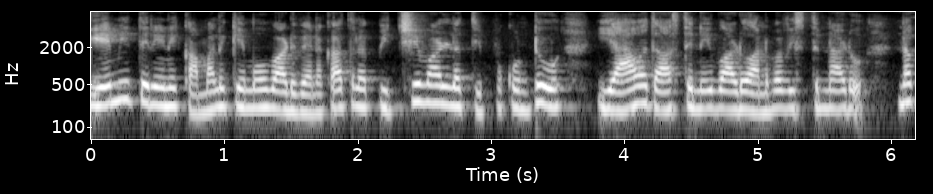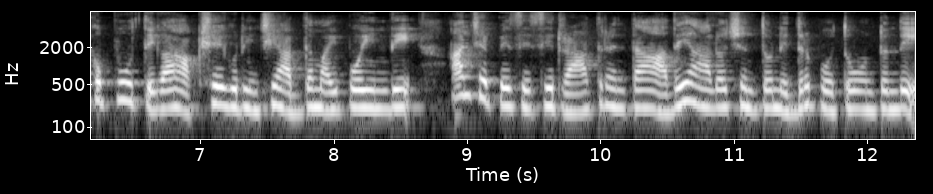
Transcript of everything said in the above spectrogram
ఏమీ తెలియని కమలకేమో వాడు వెనకాతల పిచ్చి వాళ్ళ తిప్పుకుంటూ యావత్ ఆస్తిని వాడు అనుభవిస్తున్నాడు. నాకు పూర్తిగా అక్షయ్ గురించి అర్థమైపోయింది అని చెప్పేసేసి రాత్రంతా అదే ఆలోచనతో నిద్రపోతూ ఉంటుంది.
